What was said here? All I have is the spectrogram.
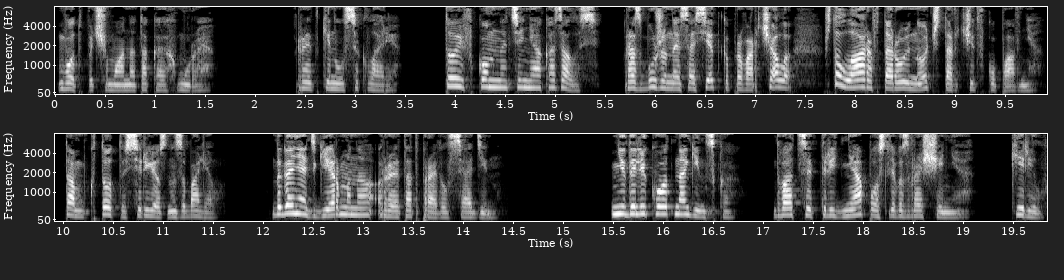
Вот почему она такая хмурая. Ред кинулся к Ларе. Той в комнате не оказалось. Разбуженная соседка проворчала, что Лара вторую ночь торчит в купавне. Там кто-то серьезно заболел. Догонять Германа Ред отправился один. Недалеко от Ногинска. 23 дня после возвращения. Кирилл.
